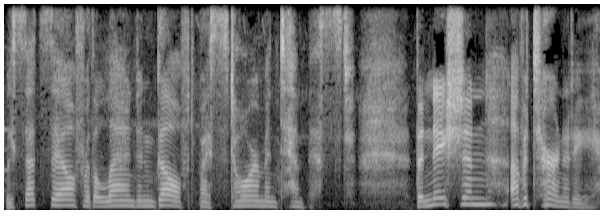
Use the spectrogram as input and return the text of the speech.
we set sail for the land engulfed by storm and tempest. The nation of eternity.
